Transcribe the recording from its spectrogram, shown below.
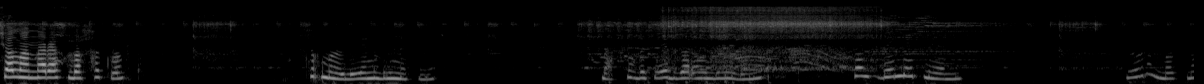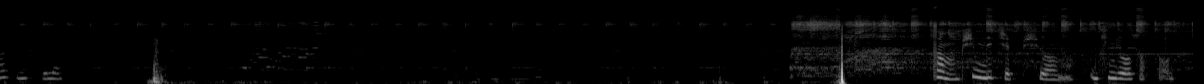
Çalanın arasında saklan. Sıkma öyle yerini bilmesinler. Bak şuradaki Edgar öldürür beni. Sen belli etme yerini. Gördün mü bak nasıl böyle. Tamam şimdi çık bir şey olmaz. İkinci olsak da olur.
